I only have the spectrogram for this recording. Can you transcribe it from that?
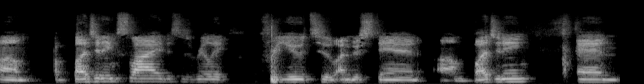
um, a budgeting slide. This is really for you to understand um, budgeting. And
